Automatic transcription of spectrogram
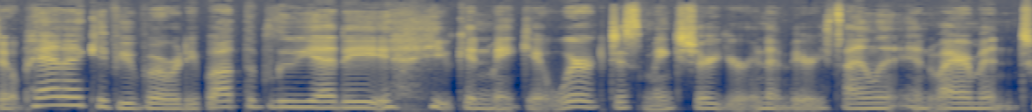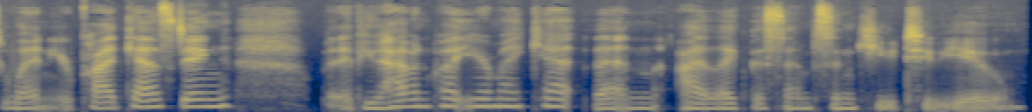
Don't panic if you've already bought the Blue Yeti, you can make it work. Just make sure you're in a very silent environment when you're podcasting. But if you haven't bought your mic yet, then I like the Samson Q2U.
